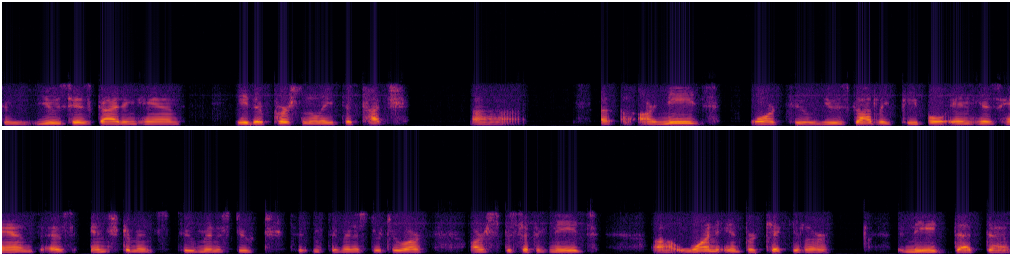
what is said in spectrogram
to use His guiding hand, either personally to touch our needs or to use godly people in His hands as instruments to minister to, to minister to our our specific needs. Uh, one in particular need that uh,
